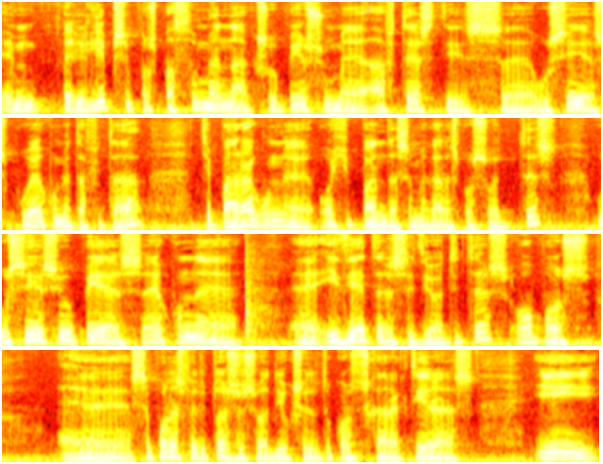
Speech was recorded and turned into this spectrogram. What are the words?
Εν περιλήψη προσπαθούμε να αξιοποιήσουμε αυτές τις ε, ουσίες που έχουν τα φυτά και παράγουν ε, όχι πάντα σε μεγάλες ποσότητες ουσίες οι οποίες έχουν ε, ε, ιδιαίτερες ιδιότητες όπως ε, σε πολλές περιπτώσεις ο αντιοξυδοτικός τους χαρακτήρας ή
